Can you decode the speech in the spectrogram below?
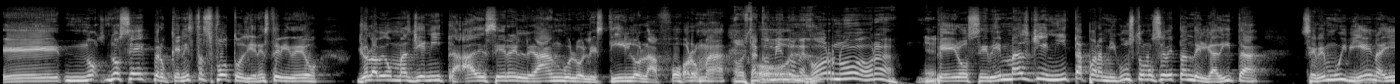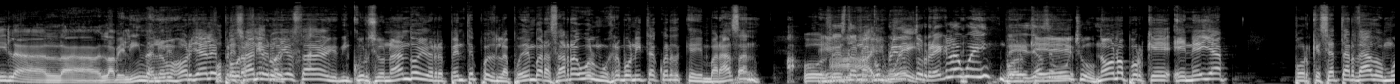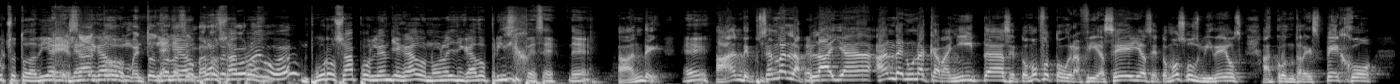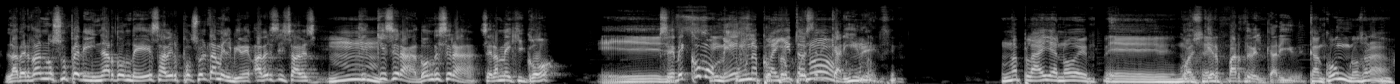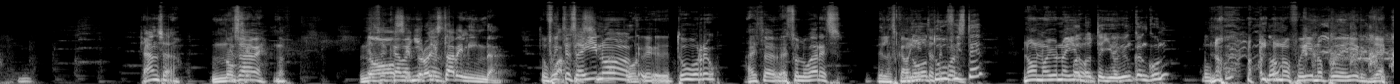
Eh, no, no sé, pero que en estas fotos y en este video yo la veo más llenita. Ha de ser el ángulo, el estilo, la forma. O está comiendo mejor, ¿no? Ahora. Pero se ve más llenita para mi gusto, no se ve tan delgadita. Se ve muy bien ahí la, la, la Belinda. A lo mejor ya el empresario ¿no? ya está incursionando y de repente pues la puede embarazar, Raúl. Mujer bonita, acuerda que embarazan. Ah, pues esta no ha cumplido tu regla, güey. Desde hace mucho. No, no, porque en ella porque se ha tardado mucho todavía. Exacto, le han llegado, entonces no las puros sapos, luego, ¿eh? puros sapos le han llegado, no le han llegado príncipes. Eh, eh. Ande, eh. ande, pues anda en la playa, anda en una cabañita, se tomó fotografías ella, se tomó sus videos a contraespejo. La verdad no supe adivinar dónde es. A ver, pues suéltame el video, a ver si sabes. Mm. ¿Qué, será? ¿Dónde será? ¿Será México? se ve como México, una playita, no, Caribe. Una, playa, ¿no? De eh, cualquier parte del Caribe. Cancún, ¿no será? Chanza. No sabe. No, no pero ahí está Belinda. Tú fuiste ahí, ¿no? Eh, tú, Borrego. A, estos lugares de las cabañitas. ¿No tú fuiste? No, no, yo no he ido. ¿Cuando te llovió en Cancún? No, no, no, fui, no pude ir. Ya.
